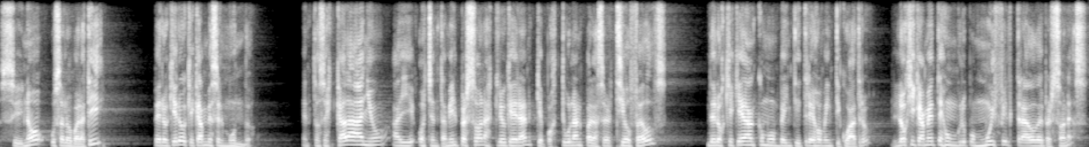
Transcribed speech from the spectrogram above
Si no, úsalo para ti. Pero quiero que cambies el mundo. Entonces, cada año hay 80 mil personas, creo que eran, que postulan para ser Teal Fellows, de los que quedan como 23 o 24. Lógicamente es un grupo muy filtrado de personas.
